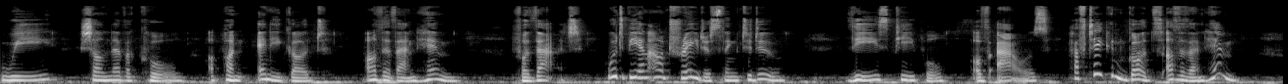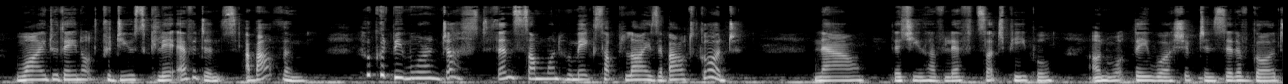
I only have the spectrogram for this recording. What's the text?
We shall never call upon any God other than Him, for that would be an outrageous thing to do. These people of ours have taken gods other than Him. Why do they not produce clear evidence about them? Who could be more unjust than someone who makes up lies about God? Now that you have left such people on what they worshipped instead of God,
